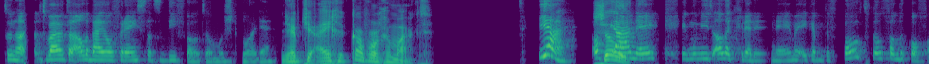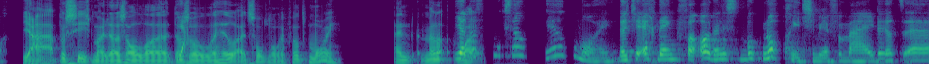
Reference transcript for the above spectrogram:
toen, had, toen waren we het er allebei over eens dat het die foto moest worden. Je hebt je eigen cover gemaakt. Ja, of Zo. ja, nee, ik moet niet alle credit nemen. Ik heb de foto van de koffer. Ja, precies. Maar dat is al, uh, dat Ja. is al heel uitzonderlijk. Wat mooi. En, maar, Ja, maar- dat vond ik zelf heel mooi. Dat je echt denkt van, oh, dan is het boek nog ietsje meer van mij. Dat, uh,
